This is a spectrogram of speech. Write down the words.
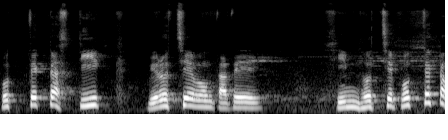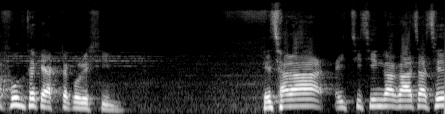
প্রত্যেকটা স্টিক বেরোচ্ছে এবং তাতে শিম ধরছে প্রত্যেকটা ফুল থেকে একটা করে শিম। এছাড়া এই চিচিঙ্গা গাছ আছে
